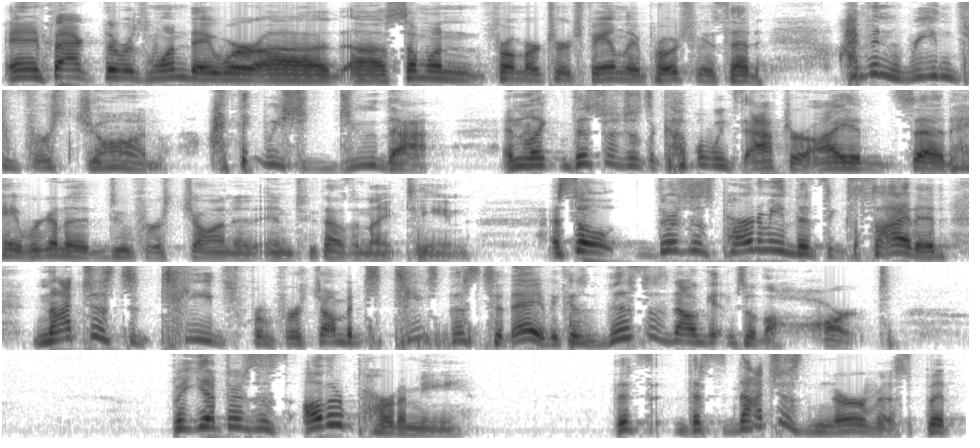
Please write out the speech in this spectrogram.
And in fact, there was one day where uh, uh, someone from our church family approached me and said, I've been reading through First John. I think we should do that. And like this was just a couple weeks after I had said, hey, we're going to do First John in, in 2019. And so there's this part of me that's excited, not just to teach from First John, but to teach this today because this is now getting to the heart. But yet there's this other part of me that's, that's not just nervous, but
